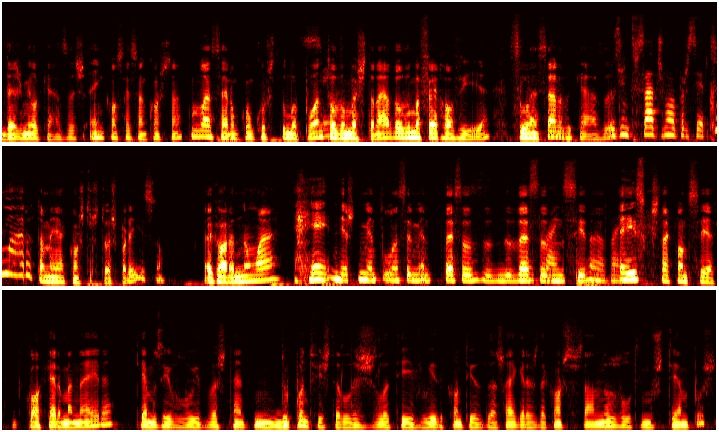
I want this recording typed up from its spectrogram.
10 mil casas em Conceição Construção, como lançar um concurso de uma ponte Sim. ou de uma estrada ou de uma ferrovia, se lançar de casas. Os interessados vão aparecer. Claro, também há construtores para isso. Agora, não há, é neste momento o lançamento dessas, dessa bem, necessidade. É isso que está a acontecer. De qualquer maneira, temos evoluído bastante do ponto de vista legislativo e de conteúdo das regras da construção nos últimos tempos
